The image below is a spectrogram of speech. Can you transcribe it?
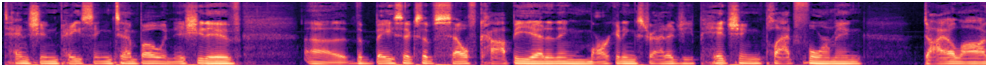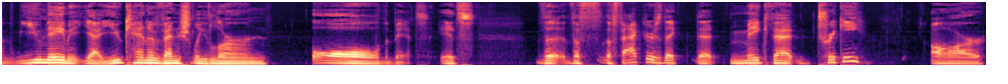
tension, pacing, tempo, initiative, uh, the basics of self copy editing, marketing strategy, pitching, platforming, dialogue, you name it. Yeah, you can eventually learn all the bits. It's the the the factors that that make that tricky are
